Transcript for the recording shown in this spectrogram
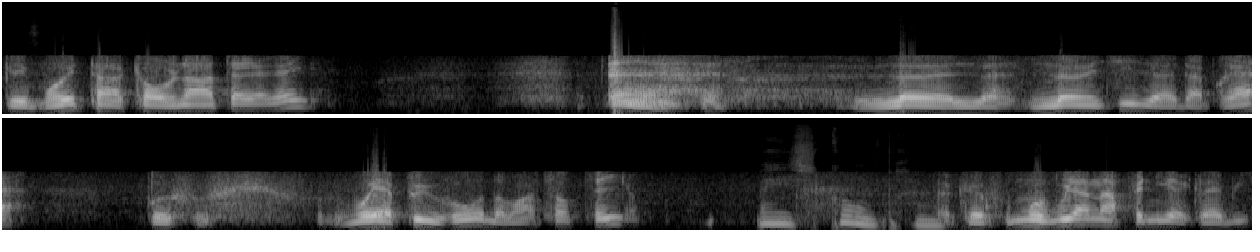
Puis moi, tant qu'on l'enterrait, le, le lundi d'après, je ne voyais plus le jour de m'en sortir. Ben, je comprends. Que moi, je voulais en finir avec la vie.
